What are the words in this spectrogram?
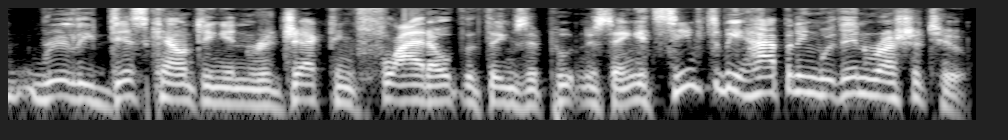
really discounting and rejecting flat out the things that Putin is saying. It seems to be happening within Russia too.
